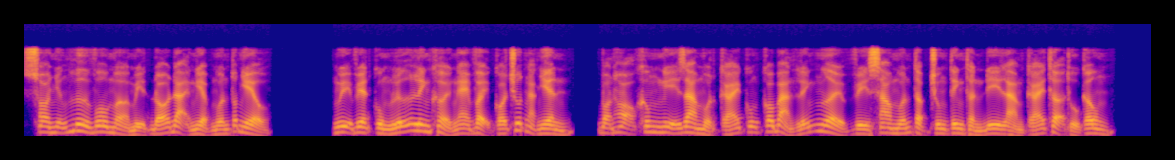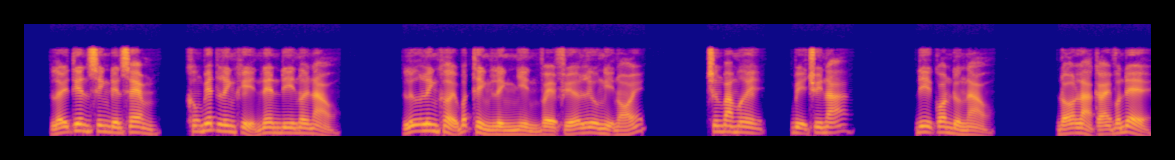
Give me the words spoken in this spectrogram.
so những hư vô mở mịt đó đại nghiệp muốn tốt nhiều. Ngụy Việt cùng Lữ Linh Khởi nghe vậy có chút ngạc nhiên, bọn họ không nghĩ ra một cái cũng có bản lĩnh người vì sao muốn tập trung tinh thần đi làm cái thợ thủ công. Lấy tiên sinh đến xem, không biết Linh Khỉ nên đi nơi nào. Lữ Linh Khởi bất thình lình nhìn về phía Lưu Nghị nói. Chương 30, bị truy nã. Đi con đường nào? Đó là cái vấn đề.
